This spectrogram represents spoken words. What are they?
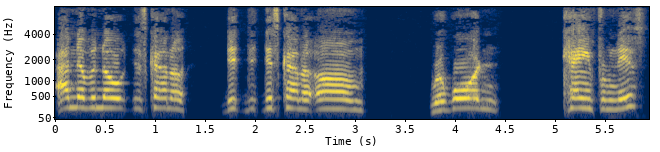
I never know this kind of this kind of um rewarding came from this.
